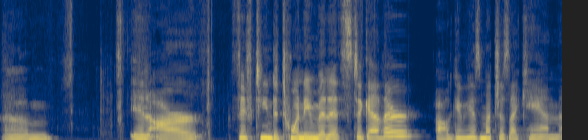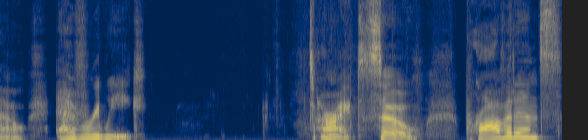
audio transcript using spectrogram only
um, in our 15 to 20 minutes together. I'll give you as much as I can, though, every week. All right, so providence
